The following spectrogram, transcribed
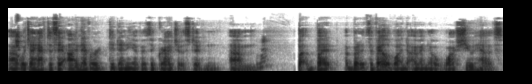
uh, which I have to say I never did any of as a graduate student. Um, Mhm. But but but it's available. I know, I know WashU has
